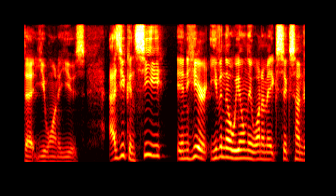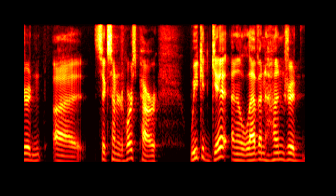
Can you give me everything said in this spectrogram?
that you want to use. As you can see in here, even though we only want to make 600, uh, 600 horsepower, we could get an 1100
